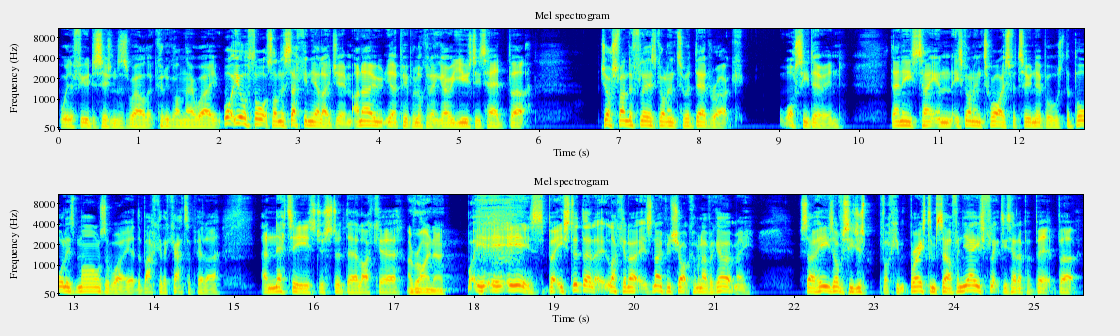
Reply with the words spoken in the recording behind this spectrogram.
with a few decisions as well that could have gone their way. What are your thoughts on the second yellow jim? I know you know people look at it and go he used his head but josh van der flier's gone into a dead ruck. What's he doing? Then he's taken he's gone in twice for two nibbles. The ball is miles away at the back of the caterpillar and Nettie's just stood there like a a rhino. Well, he, he is, but he stood there like an, it's an open shot. Come and have a go at me. So he's obviously just fucking braced himself, and yeah, he's flicked his head up a bit, but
